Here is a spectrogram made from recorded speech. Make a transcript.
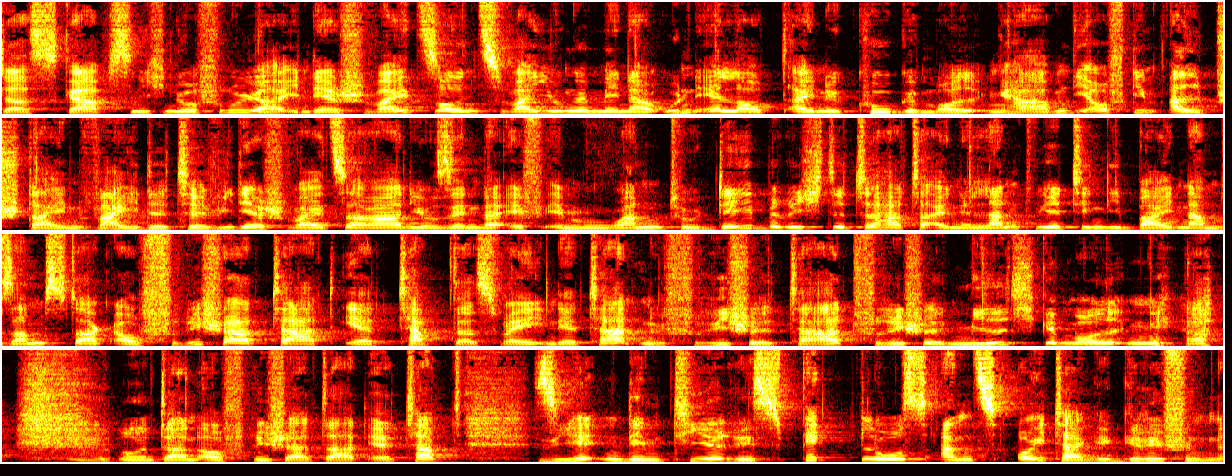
Das gab's nicht nur früher. In der Schweiz sollen zwei junge Männer unerlaubt eine Kuh gemolken haben, die auf dem Alpstein weidete. Wie der Schweizer Radiosender FM1 Today berichtete, hatte eine Landwirtin die beiden am Samstag auf frischer Tat ertappt. Das war ja in der Tat eine frische Tat, frische Milch gemolken, ja, und dann auf frischer Tat ertappt. Sie hätten dem Tier respektlos ans Euter gegriffen,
